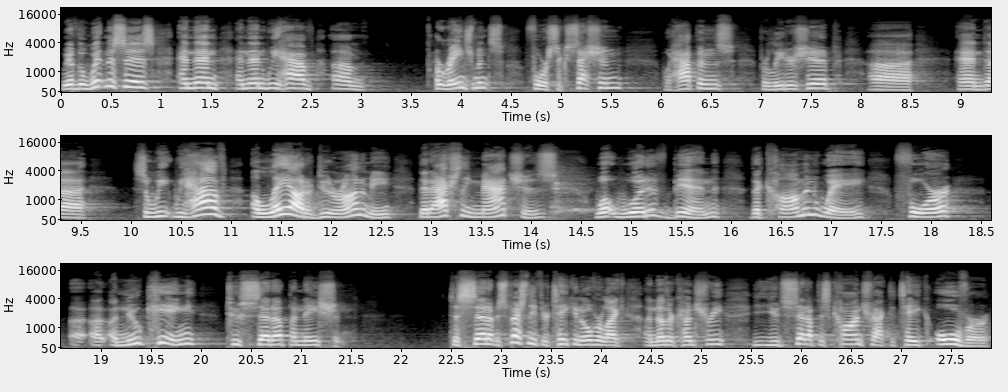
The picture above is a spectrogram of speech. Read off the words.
We have the witnesses, and then, and then we have um, arrangements for succession, what happens for leadership, uh, and uh, so we, we have a layout of Deuteronomy that actually matches what would have been the common way for a, a, new king to set up a nation. To set up, especially if you're taking over like another country, you'd set up this contract to take over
